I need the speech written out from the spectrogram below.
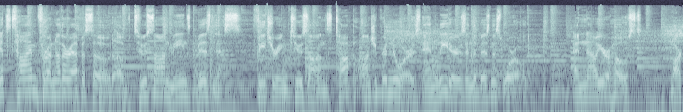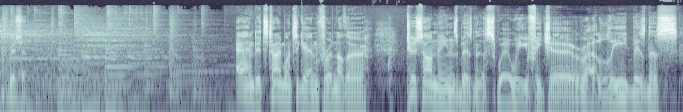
It's time for another episode of Tucson Means Business, featuring Tucson's top entrepreneurs and leaders in the business world. And now, your host, Mark Bishop. And it's time once again for another Tucson Means Business, where we feature uh, lead business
